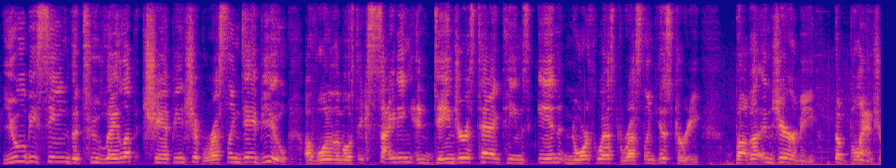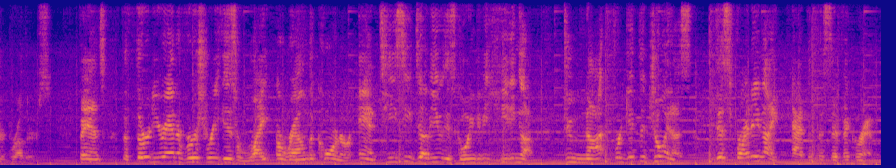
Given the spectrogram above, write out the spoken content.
you will be seeing the Tulalip Championship Wrestling debut of one of the most exciting and dangerous tag teams in Northwest Wrestling history, Bubba and Jeremy, the Blanchard Brothers. Fans, the third year anniversary is right around the corner, and TCW is going to be heating up. Do not forget to join us this Friday night at the Pacific Rim.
